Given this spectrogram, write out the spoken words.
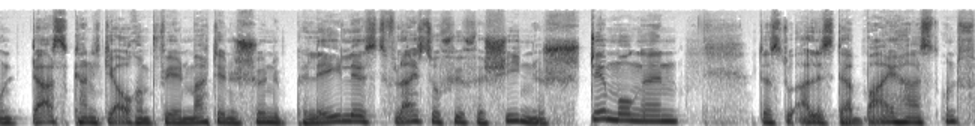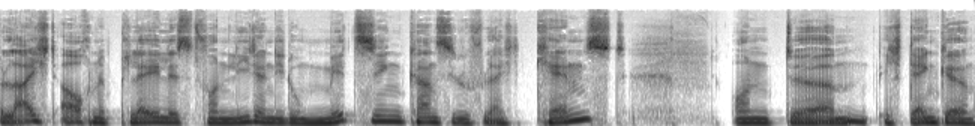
Und das kann ich dir auch empfehlen. Mach dir eine schöne Playlist, vielleicht so für verschiedene Stimmungen, dass du alles dabei hast und vielleicht auch eine Playlist von Liedern, die du mitsingen kannst, die du vielleicht kennst. Und ähm, ich denke,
